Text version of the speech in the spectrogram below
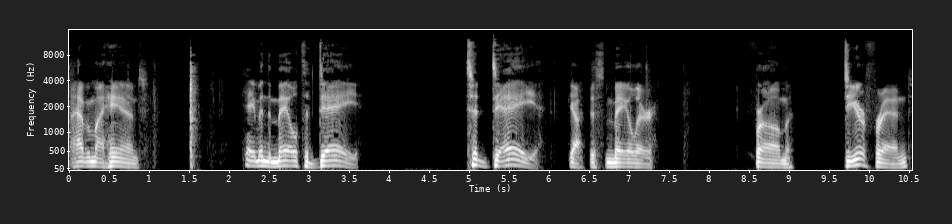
I have in my hand. Came in the mail today. Today got this mailer from dear friend,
